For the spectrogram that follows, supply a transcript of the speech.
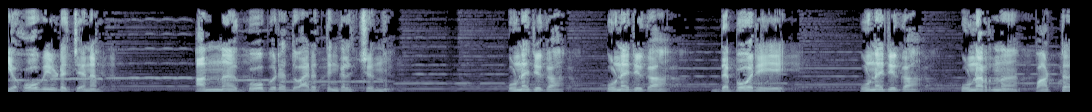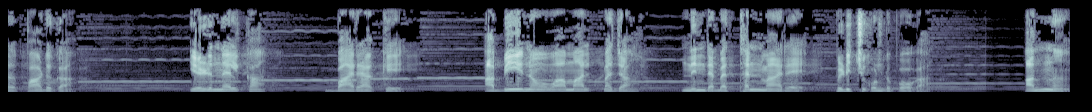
യഹോവയുടെ ജനം അന്ന് ഗോപുരദ്വാരത്തിങ്കൽ ചെന്നു. ഉണരുക ഉണരുക ദബോരയെ ഉണരുക ഉണർന്ന് പാട്ട് പാടുക. എഴുന്നേൽക്ക ബാരാക്കെ. അബീനോവാമാത്മജ നിന്റെ ബദ്ധന്മാരെ പിടിച്ചുകൊണ്ടുപോക. അന്ന്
